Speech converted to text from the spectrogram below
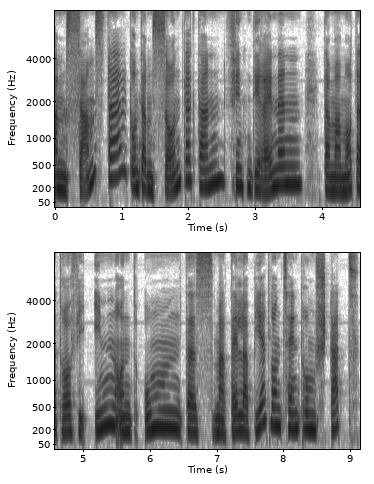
Am Samstag und am Sonntag dann finden die Rennen der Marmotta Trophy in und um das Martella Biathlon Zentrum statt.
